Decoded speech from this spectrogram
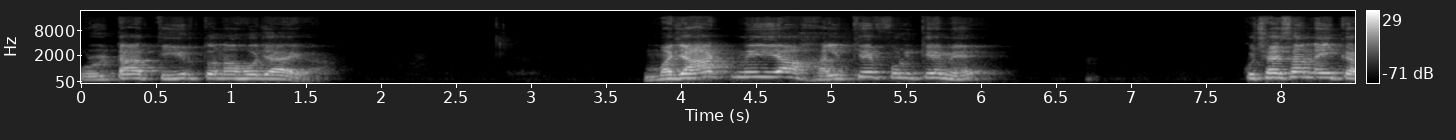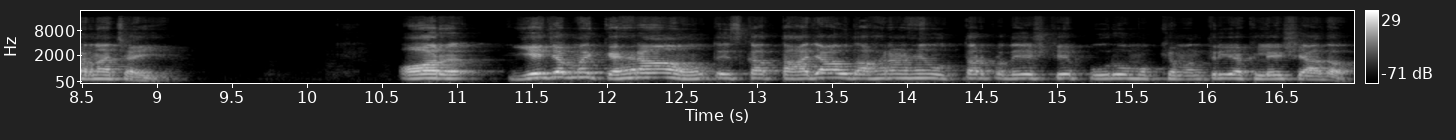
उल्टा तीर तो ना हो जाएगा। मज़ाक में या हल्के फुल्के में कुछ ऐसा नहीं करना चाहिए। और ये जब मैं कह रहा हूँ तो इसका ताज़ा उदाहरण है उत्तर प्रदेश के पूर्व मुख्यमंत्री अखिलेश यादव,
